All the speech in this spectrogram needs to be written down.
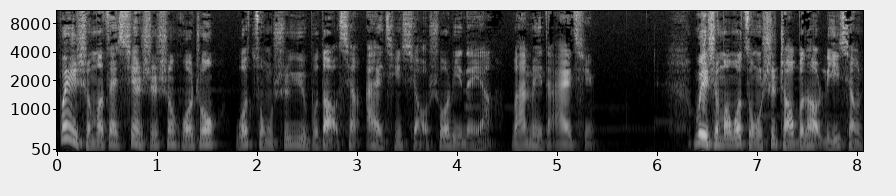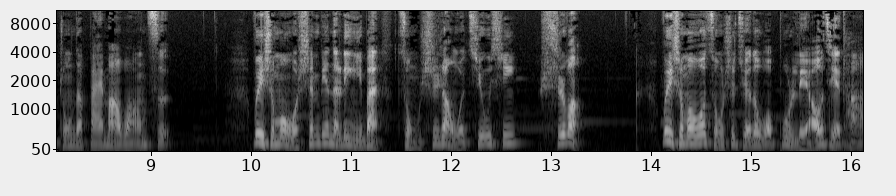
为什么在现实生活中我总是遇不到像爱情小说里那样完美的爱情？为什么我总是找不到理想中的白马王子？为什么我身边的另一半总是让我揪心失望？为什么我总是觉得我不了解他，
